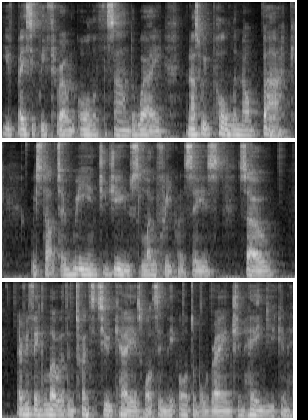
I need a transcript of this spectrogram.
you've basically thrown all of the sound away. And as we pull the knob back, we start to reintroduce low frequencies. So everything lower than 22k is what's in the audible range. And here you can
